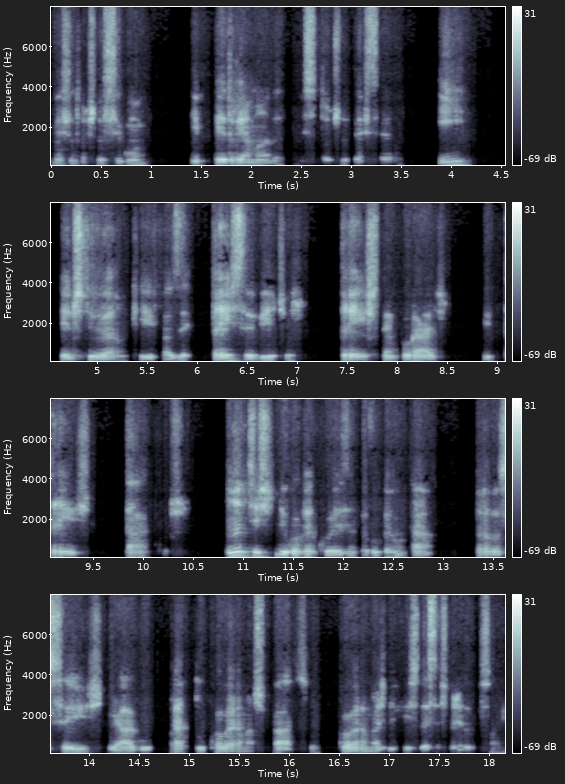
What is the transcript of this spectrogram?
vencedores do segundo, e Pedro e Amanda, vencedores do terceiro. E eles tiveram que fazer três ceviches, três temporais e três tacos. Antes de qualquer coisa, eu vou perguntar para vocês, Iago, para tu, qual era mais fácil, qual era mais difícil dessas três opções?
